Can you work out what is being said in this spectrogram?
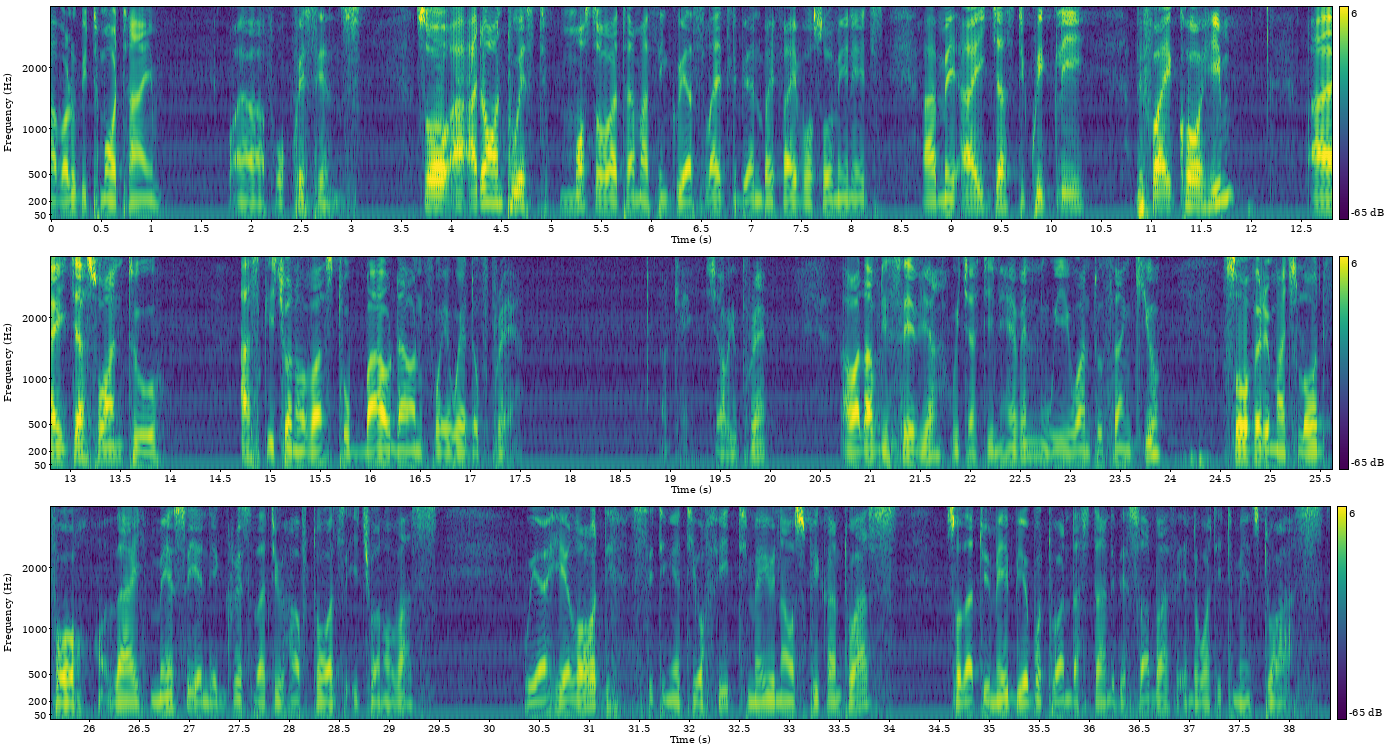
have a little bit more time uh, for questions. So I, I don't want to waste most of our time. I think we are slightly behind by five or so minutes. Uh, may I just quickly, before I call him, I just want to ask each one of us to bow down for a word of prayer. Okay, shall we pray? Our lovely Savior, which art in heaven, we want to thank you so very much, Lord, for thy mercy and the grace that you have towards each one of us. We are here, Lord, sitting at your feet. May you now speak unto us so that we may be able to understand the Sabbath and what it means to us.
